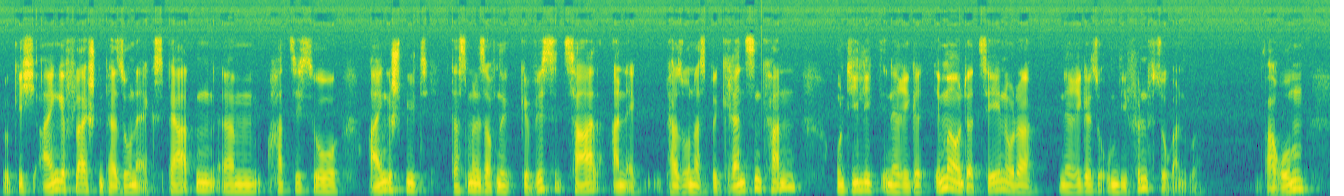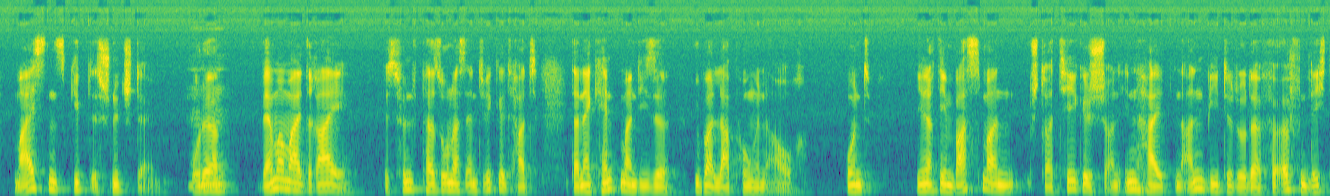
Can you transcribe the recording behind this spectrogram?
wirklich eingefleischten Personen, Experten, ähm, hat sich so eingespielt, dass man es auf eine gewisse Zahl an Personas begrenzen kann und die liegt in der Regel immer unter 10 oder in der Regel so um die 5 sogar nur. Warum? Meistens gibt es Schnittstellen. Mhm. Oder wenn man mal drei bis fünf Personas entwickelt hat, dann erkennt man diese Überlappungen auch. Und je nachdem, was man strategisch an Inhalten anbietet oder veröffentlicht,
